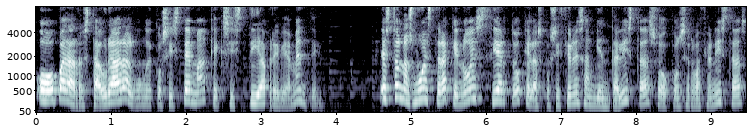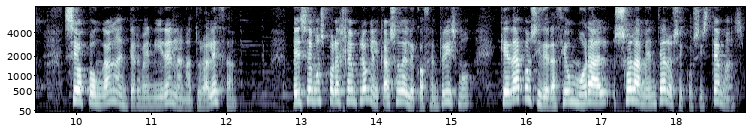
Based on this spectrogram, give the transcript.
o para restaurar algún ecosistema que existía previamente. Esto nos muestra que no es cierto que las posiciones ambientalistas o conservacionistas se opongan a intervenir en la naturaleza. Pensemos, por ejemplo, en el caso del ecocentrismo, que da consideración moral solamente a los ecosistemas.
